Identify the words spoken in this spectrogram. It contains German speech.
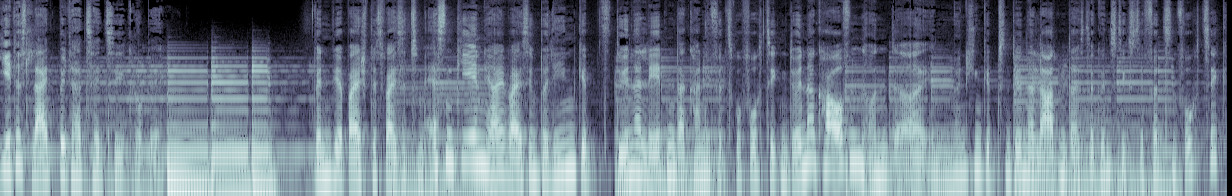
Jedes Leitbild hat seine Zielgruppe. Wenn wir beispielsweise zum Essen gehen, ja, ich weiß, in Berlin gibt es Dönerläden, da kann ich für 2,50 einen Döner kaufen und äh, in München gibt es einen Dönerladen, da ist der günstigste 14,50.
